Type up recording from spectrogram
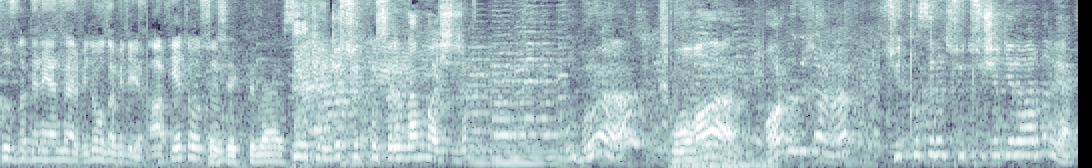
tuzla deneyenler bile olabiliyor. Afiyet olsun. Teşekkürler. İlk önce süt mısırından başlayacağım. Oğlum bu ne ya? Oha! Harbi güzel lan. Süt mısırın sütsü şekeri vardır ya.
